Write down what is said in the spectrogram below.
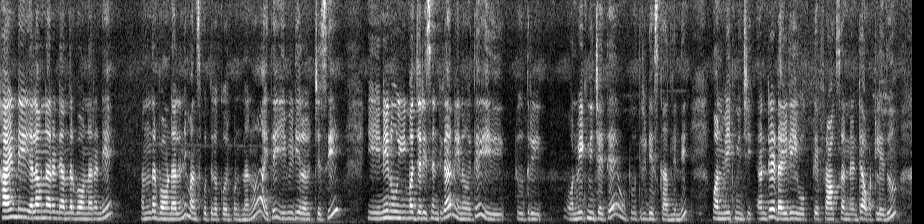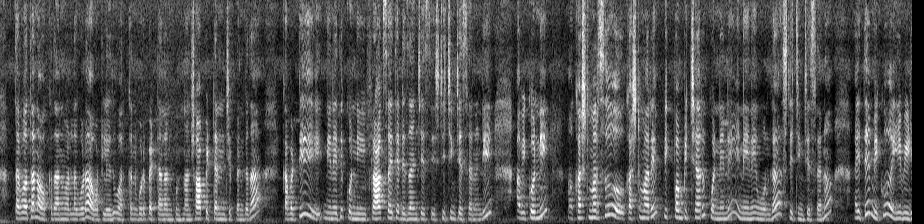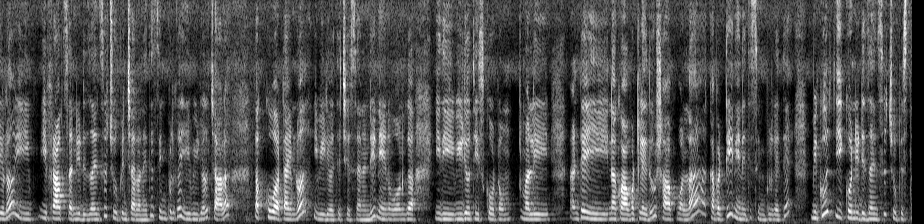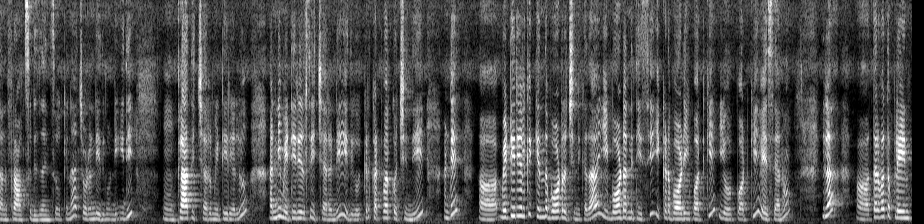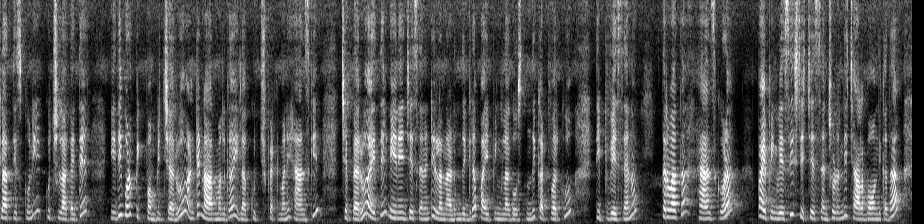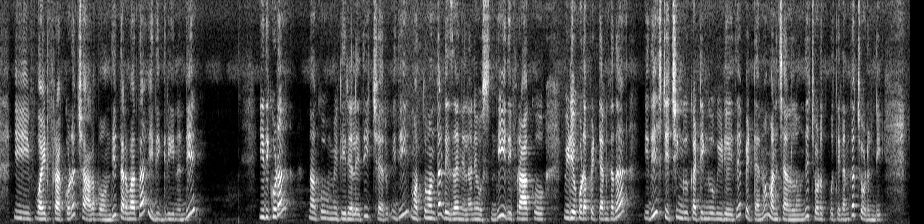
Hi అండి. ఎలా ఉన్నారండి? అందరు బాగున్నారండి? అందరు బాగుండాలని మనస్ఫూర్తిగా కోరుకుంటున్నాను. అయితే ఈ వీడియోలో వచ్చేసి ఈ నేను ఈ మధ్య రీసెంట్గా నేను అయితే ఈ టూ త్రీ వన్ వీక్ నుంచి అయితే టూ త్రీ డేస్ కాదులేండి. వన్ వీక్ నుంచి అంటే డైలీ ఒకటే ఫ్రాక్స్ అన్నీ అంటే అవ్వట్లేదు. తర్వాత నా ఒక్కదాని వల్ల కూడా అవ్వట్లేదు. వర్క్ అని కూడా పెట్టాలనుకుంటున్నాను. షాప్ పెట్టానని చెప్పాను కదా. కాబట్టి నేనైతే కొన్ని ఫ్రాక్స్ అయితే డిజైన్ చేసి స్టిచ్చింగ్ చేశానండి. అవి కొన్ని కస్టమర్స్ కస్టమరే పిక్ పంపించారు. కొన్ని నేనే ఓన్గా స్టిచ్చింగ్ చేశాను. అయితే మీకు ఈ వీడియోలో ఈ ఈ ఫ్రాక్స్ అన్ని డిజైన్స్ చూపించాలని అయితే సింపుల్గా ఈ వీడియోలో చాలా తక్కువ టైంలో ఈ వీడియో అయితే చేశానండి. నేను ఓన్గా ఇది వీడియో తీసుకోవటం మళ్ళీ అంటే ఈ నాకు అవ్వట్లేదు షాప్ వల్ల కాబట్టి నేనైతే సింపుల్గా అయితే మీకు ఈ కొన్ని డిజైన్స్ చూపిస్తాను. ఫ్రాక్స్ డిజైన్స్ ఓకేనా చూడండి ఇదిగోండి. ఇది క్లాత్ ఇచ్చారు మెటీరియల్. అన్ని మెటీరియల్స్ ఇచ్చారండి. ఇది ఇక్కడ కట్ వర్క్ వచ్చింది. అంటే మెటీరియల్కి కింద బార్డర్ వచ్చింది కదా ఈ బార్డర్ని తీసి ఇక్కడ బాడీ పార్ట్కి యోర్ పార్ట్కి వేసాను ఇలా తర్వాత ప్లెయిన్ క్లాత్ తీసుకొని కుచ్చులాగైతే ఇది కూడా పిక్ పంపించారు. అంటే నార్మల్గా ఇలా కుచ్చు పెట్టమని హ్యాండ్స్కి చెప్పారు. అయితే నేనేం చేశానంటే ఇలా నడుం దగ్గర పైపింగ్ లాగా వస్తుంది కట్ వర్క్ తిప్పి వేశాను. తర్వాత హ్యాండ్స్ కూడా పైపింగ్ వేసి స్టిచ్ చేశాను. చూడండి చాలా బాగుంది కదా? ఈ వైట్ ఫ్రాక్ కూడా చాలా బాగుంది. తర్వాత ఇది గ్రీన్ అండి. ఇది కూడా నాకు మెటీరియల్ అయితే ఇచ్చారు. ఇది మొత్తం అంతా డిజైన్ ఇలానే వస్తుంది. ఇది ఫ్రాక్ వీడియో కూడా పెట్టాను కదా? ఇది స్టిచ్చింగ్ కటింగ్ వీడియో అయితే పెట్టాను. మన ఛానల్లో ఉంది. చూడకపోతే కనుక చూడండి.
